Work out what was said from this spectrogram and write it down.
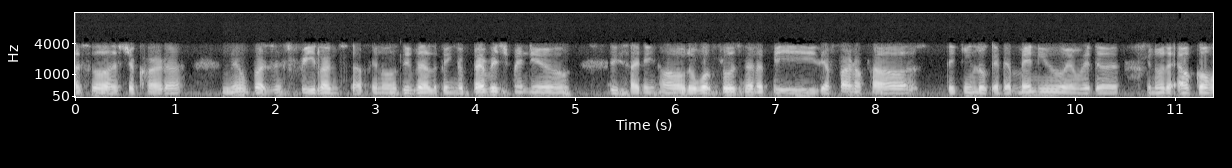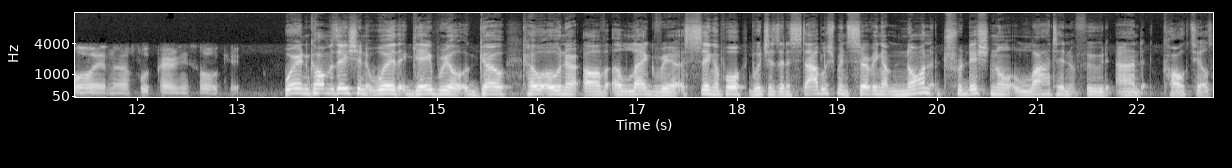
as well as Jakarta you know, but just freelance stuff, you know, developing a beverage menu, deciding how the workflow is going to be, their front of house, taking a look at the menu and whether, you know, the alcohol and uh, food pairing is all okay. We're in conversation with Gabriel Goh, co owner of Alegria Singapore, which is an establishment serving up non traditional Latin food and cocktails.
